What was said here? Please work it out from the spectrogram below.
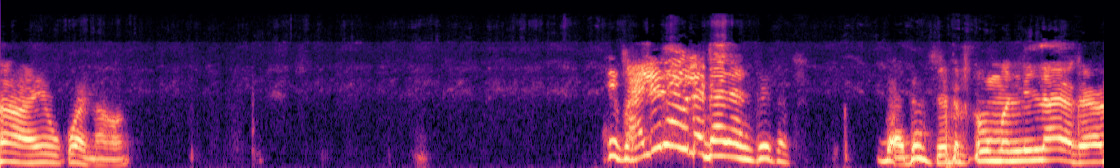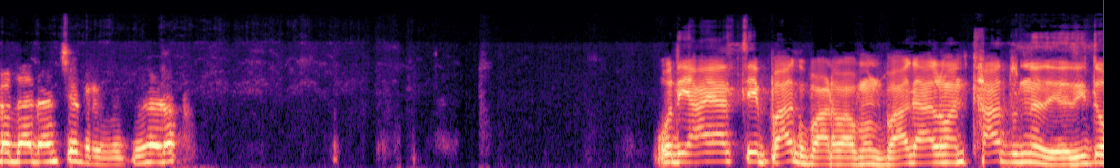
ના એવું કોઈ ના હોય. એ ભાઈ ને ઓલા દાદા ને ભેગો. દાદા છેતર તું મને લઈને આવ્યા ગયાડો હેડો દાદા છેતરી મેં કીધું હેડો. ઓદી આયા છે ભાગ પાડવા પણ ભાગ હાલવાનું થતું નથી. હજી તો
